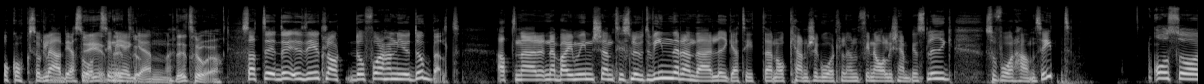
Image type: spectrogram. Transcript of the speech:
Och också glädjas det, åt sin det egen. Tror, det tror jag. Så att det, det, är klart, då får han ju dubbelt. Att när, när Bayern München till slut vinner den där ligatiteln och kanske går till en final i Champions League, så får han sitt. Och så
